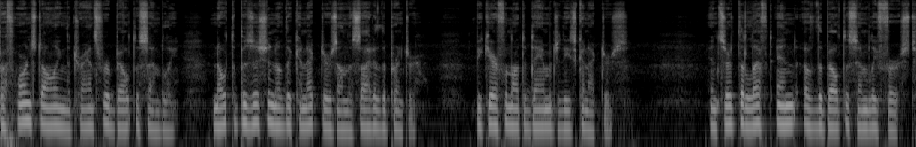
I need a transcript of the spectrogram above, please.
Before installing the transfer belt assembly, note the position of the connectors on the side of the printer. Be careful not to damage these connectors. Insert the left end of the belt assembly first.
